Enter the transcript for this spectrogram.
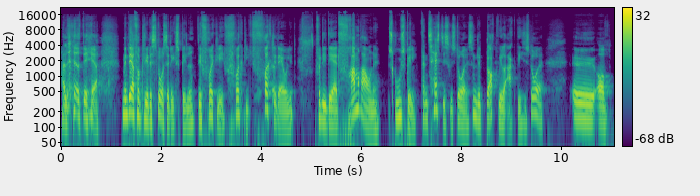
har lavet det her. Men derfor bliver det stort set ikke spillet. Det er frygteligt, frygteligt, frygteligt ærgerligt. Fordi det er et fremragende skuespil. Fantastisk historie. Sådan lidt Dogville-agtig historie. Øh, og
